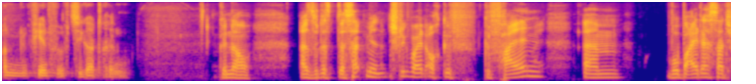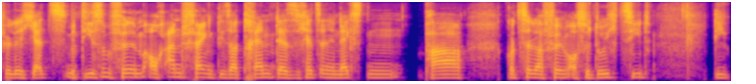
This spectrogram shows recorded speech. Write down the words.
an den 54er drin. Genau. Also das, das hat mir ein Stück weit auch gef gefallen, ähm, Wobei das natürlich jetzt mit diesem Film auch anfängt, dieser Trend, der sich jetzt in den nächsten paar Godzilla-Filmen auch so durchzieht, die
